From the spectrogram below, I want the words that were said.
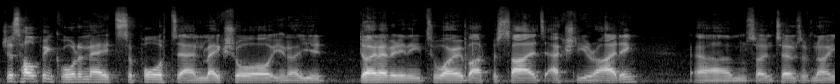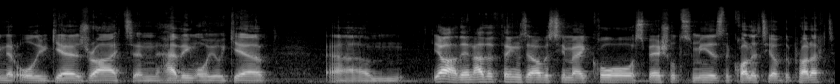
just helping coordinate, support, and make sure you know you don't have anything to worry about besides actually riding. Um, so in terms of knowing that all your gear is right and having all your gear, um, yeah. Then other things that obviously make core special to me is the quality of the product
